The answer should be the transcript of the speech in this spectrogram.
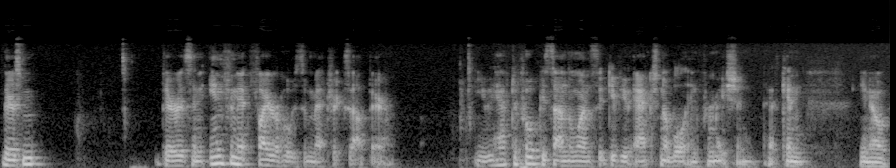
there's there is an infinite fire hose of metrics out there. You have to focus on the ones that give you actionable information that can, you know,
